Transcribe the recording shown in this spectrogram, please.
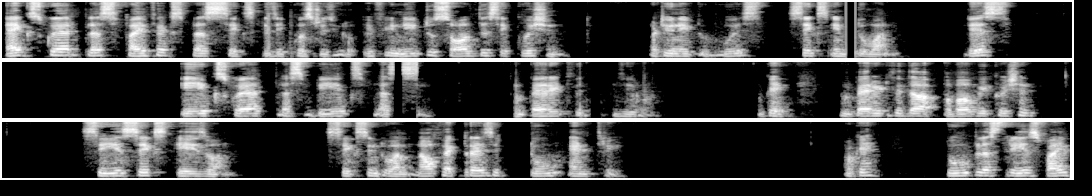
x square plus 5x plus 6 is equals to 0. If you need to solve this equation, what you need to do is 6 into 1. This ax square plus bx plus c. Compare it with 0. Okay, compare it with the above equation. c is 6, a is 1. 6 into 1. Now factorize it 2 and 3. Okay, 2 plus 3 is 5,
